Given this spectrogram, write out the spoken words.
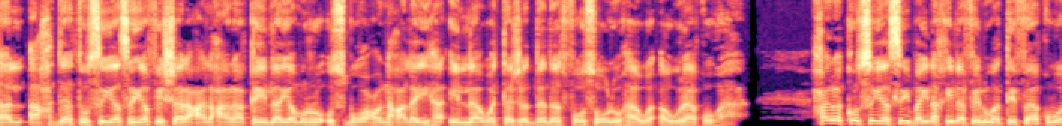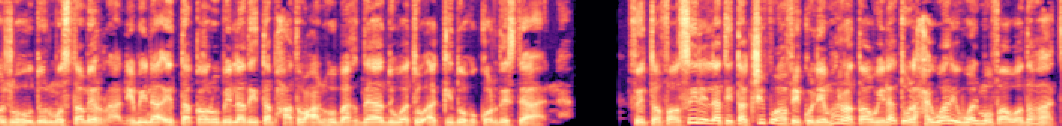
الأحداث السياسية في الشارع العراقي لا يمر أسبوع عليها إلا وتجددت فصولها وأوراقها. حراك سياسي بين خلاف واتفاق وجهود مستمرة لبناء التقارب الذي تبحث عنه بغداد وتؤكده كردستان. في التفاصيل التي تكشفها في كل مرة طاولات الحوار والمفاوضات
